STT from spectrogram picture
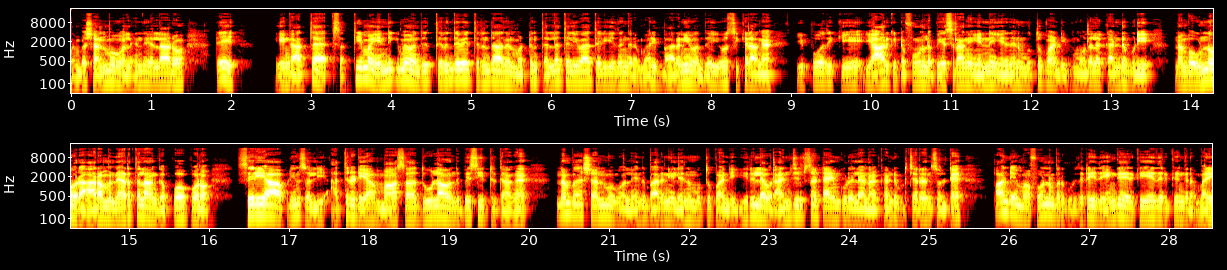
நம்ம சண்முகம்லேருந்து எல்லாரும். டேய் எங்கள் அத்தை சத்தியமாக என்றைக்குமே வந்து திருந்தவே திருந்தாதுன்னு மட்டும் தெல்ல தெளிவாக தெரியுதுங்கிற மாதிரி பரணி வந்து யோசிக்கிறாங்க. இப்போதைக்கு யார்கிட்ட ஃபோனில் பேசுகிறாங்க என்ன ஏதுன்னு முத்துப்பாண்டி முதல்ல கண்டுபிடி. நம்ம இன்னும் ஒரு அரை மணி நேரத்தில் அங்கே போக போகிறோம் சரியா அப்படின்னு சொல்லி அத்திரடியாக மாசா தூளாக வந்து பேசிகிட்டு இருக்காங்க. நம்ம சண்முகம்லேருந்து பரணியிலேருந்து முத்துப்பாண்டி இருல ஒரு அஞ்சு நிமிஷம் டைம் கொடுல நான் கண்டுபிடிச்சிட்றேன்னு சொல்லிட்டு பாண்டியம்மா ஃபோன் நம்பர் கொடுத்துட்டு இது எங்கே இருக்குது ஏது இருக்குங்கிற மாதிரி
